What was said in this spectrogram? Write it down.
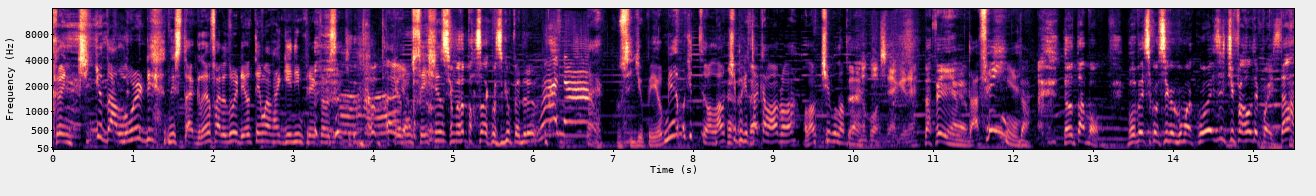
cantinho da Lourdes no Instagram, fala, Lourdes, eu tenho uma vaguinha de emprego pra você aqui. Eu não sei se... Semana passada conseguiu, Pedrão? Ah, não. É, conseguiu. Eu mesmo que... Olha lá o tipo que tá aquela obra lá. Olha lá o tipo lá. Não consegue, né? Tá feinha mesmo. Tá feinha. Tá. Então tá bom. Vou ver se consigo alguma coisa e te falo depois, tá?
